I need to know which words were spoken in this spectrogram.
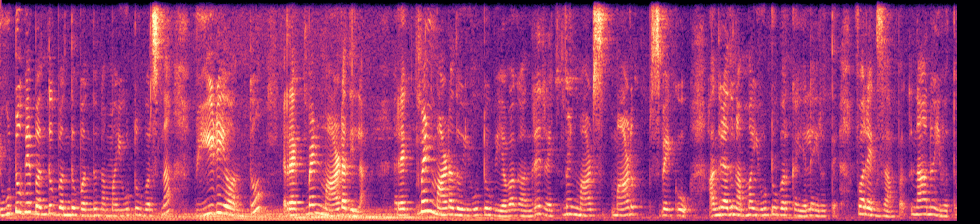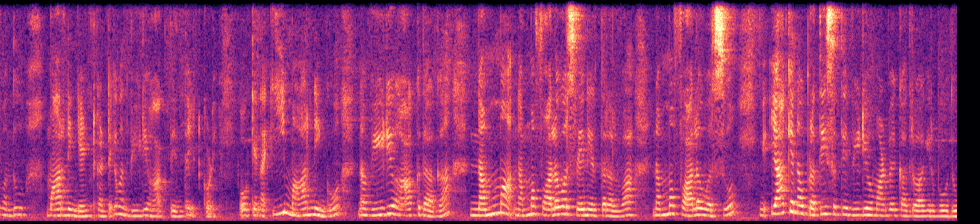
ಯೂಟ್ಯೂಬೇ ಬಂದು ಬಂದು ಬಂದು ನಮ್ಮ ಯೂಟ್ಯೂಬರ್ಸ್ನ ವೀಡಿಯೋ ಅಂತೂ ರೆಕಮೆಂಡ್ ಮಾಡೋದಿಲ್ಲ. ರೆಕಮೆಂಡ್ ಮಾಡೋದು ಯೂಟ್ಯೂಬ್ ಯಾವಾಗ ಅಂದರೆ ರೆಕಮೆಂಡ್ ಮಾಡಿಸ್, ಮಾಡಿಸ್ಬೇಕು. ಅಂದರೆ ಅದು ನಮ್ಮ ಯೂಟ್ಯೂಬರ್ ಕೈಯಲ್ಲೇ ಇರುತ್ತೆ. ಫಾರ್ ಎಕ್ಸಾಂಪಲ್ ನಾನು ಇವತ್ತು ಒಂದು ಮಾರ್ನಿಂಗ್ ಎಂಟು ಗಂಟೆಗೆ ಒಂದು ವೀಡಿಯೋ ಹಾಕ್ತೀನಿ ಅಂತ ಇಟ್ಕೊಳ್ಳಿ. ಓಕೆನಾ ಈ ಮಾರ್ನಿಂಗು ನಾವು ವೀಡಿಯೋ ಹಾಕಿದಾಗ ನಮ್ಮ ನಮ್ಮ ಫಾಲೋವರ್ಸ್ ಏನಿರ್ತಾರಲ್ವಾ? ನಮ್ಮ ಫಾಲೋವರ್ಸು ಯಾಕೆ ನಾವು ಪ್ರತಿ ಸತಿ ವಿಡಿಯೋ ಮಾಡಬೇಕಾದ್ರೂ ಆಗಿರ್ಬೋದು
